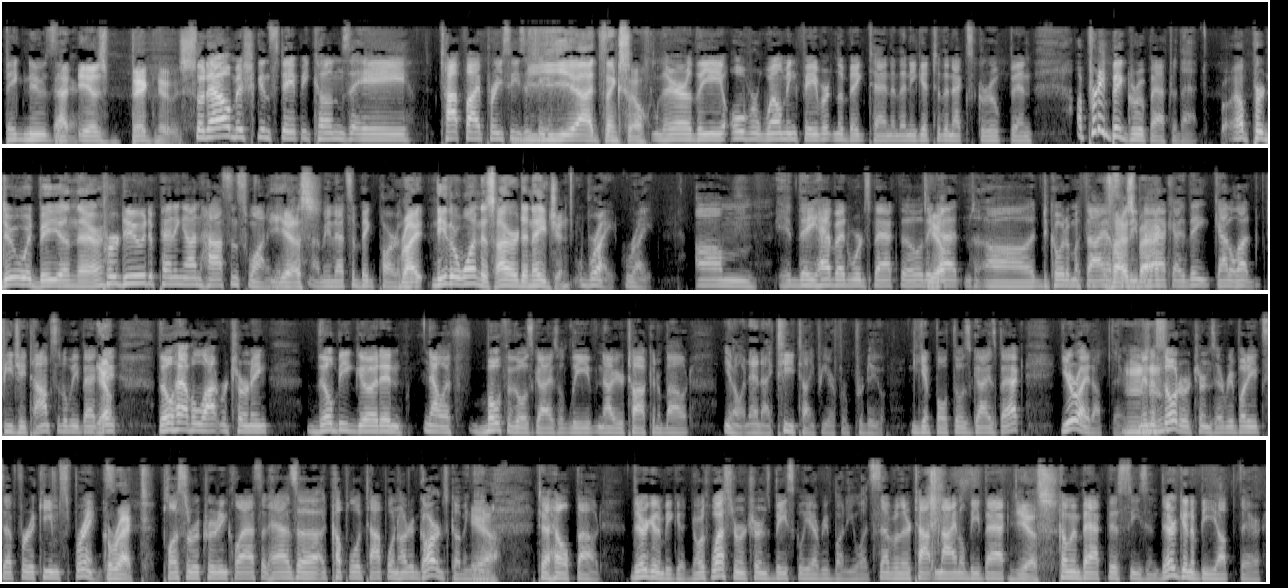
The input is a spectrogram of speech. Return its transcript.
Big news That there. is big news. so now Michigan State becomes a top five preseason team. Yeah, I'd think so. They're the overwhelming favorite in the Big Ten, and then you get to the next group and a pretty big group after that. Well, Purdue would be in there. Purdue, depending on Haas and Swanigan. Yes. I mean that's a big part of it. right. Neither one has hired an agent. Right, right. Um, they have Edwards back though. They Yep. got uh, Dakota Mathias will be back. back. Uh, They got a lot. PJ Thompson will be back. Yep. They, they'll have a lot returning. They'll be good. And now, if both of those guys would leave, now you're talking about you know an NIT type year for Purdue. You get both those guys back, you're right up there. Minnesota returns everybody except for Akeem Springs. Mm-hmm. Correct. Plus a recruiting class that has a, a couple of top 100 guards coming Yeah. in to help out. They're going to be good. Northwestern returns basically everybody. What seven of their top nine will be back Yes. coming back this season. They're going to be up there.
